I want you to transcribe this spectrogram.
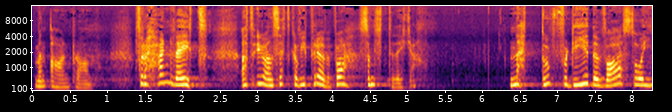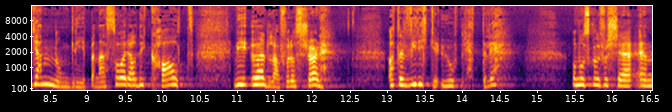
med en annen plan. For han vet at uansett hva vi prøver på, så nytter det ikke. Nettopp fordi det var så gjennomgripende, så radikalt vi ødela for oss sjøl, at det virker uopprettelig. Og Nå skal du få se en,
